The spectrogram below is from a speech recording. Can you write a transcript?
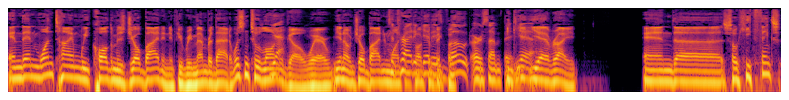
And then one time we called him as Joe Biden, if you remember that. It wasn't too long ago where, you know, Joe Biden To wanted try to to get to his Bigfoot. vote or something. Yeah. Yeah, right. And uh, so he thinks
